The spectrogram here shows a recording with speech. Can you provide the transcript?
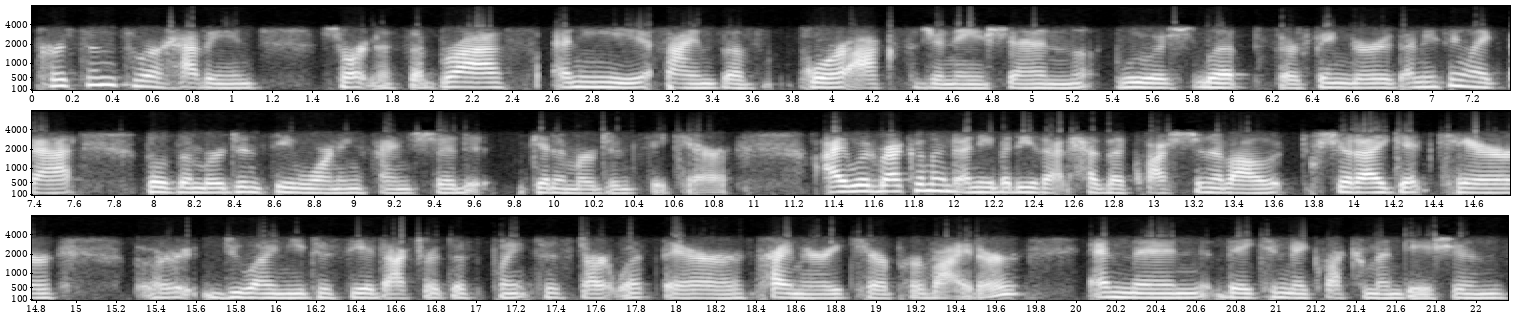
Persons who are having shortness of breath, any signs of poor oxygenation, bluish lips or fingers, anything like that, those emergency warning signs should get emergency care. I would recommend anybody that has a question about should I get care or do I need to see a doctor at this point to start with their primary care provider? And then they can make recommendations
